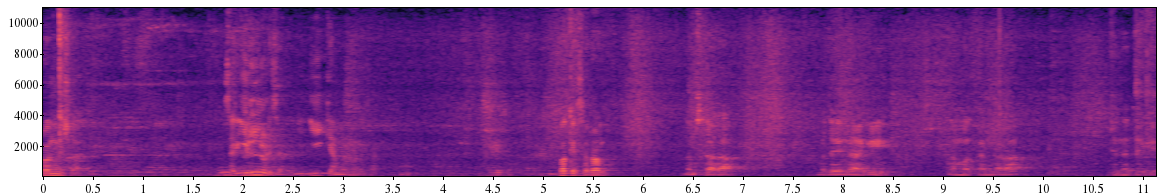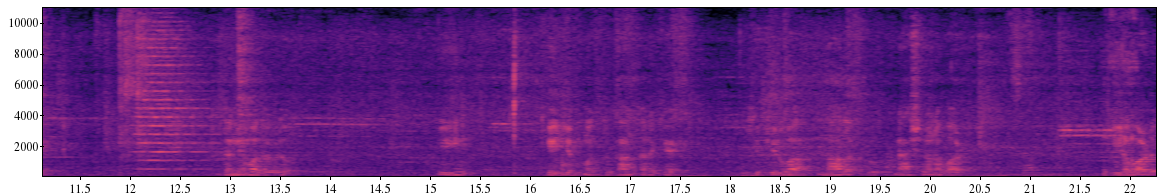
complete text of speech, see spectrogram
ಒಂದು ನಿಮಿಷ ಸರ್ ಇಲ್ಲಿ ನೋಡಿ ಸರ್ ಈ- ಕ್ಯಾಮ್ರಾ ನೋಡಿ ಸರ್. ಓಕೆ ಸರ್ ಆಲ್ ನಮಸ್ಕಾರ. ಮೊದಲನೇದಾಗಿ ನಮ್ಮ ಕನ್ನಡ ಜನತೆಗೆ ಧನ್ಯವಾದಗಳು. ಈ ಕೆ ಜಿ ಎಫ್ ಮತ್ತು ಕಾಂತಾರಕ್ಕೆ ಸಿಕ್ಕಿರುವ ನಾಲ್ಕು ನ್ಯಾಷನಲ್ ಅವಾರ್ಡ್ ಈ ಅವಾರ್ಡು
